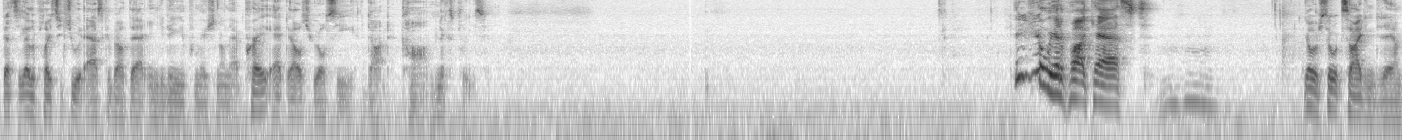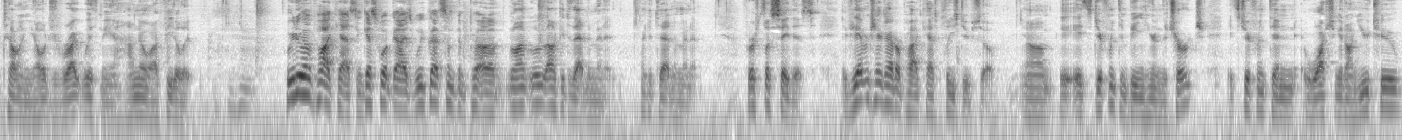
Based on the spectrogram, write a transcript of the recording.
that's the other place that you would ask about that and get any information on that. Pray at dallasulc.com. Next, please. Did you know we had a podcast? Mm-hmm. Y'all are so exciting today. I'm telling you, y'all just right with me. I know I feel it. Mm-hmm. We do have a podcast, and guess what, guys? We've got something. Uh, well, I'll get to that in a minute. I'll get to that in a minute. First, let's say this. If you haven't checked out our podcast, please do so. Um, it, it's different than being here in the church. It's different than watching it on YouTube.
